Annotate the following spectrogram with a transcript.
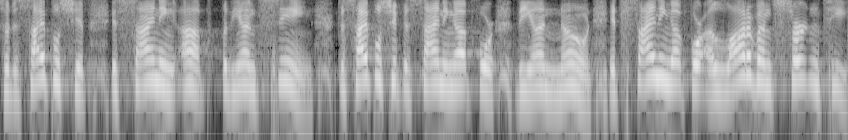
So, discipleship is signing up for the unseen. Discipleship is signing up for the unknown. It's signing up for a lot of uncertainty.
